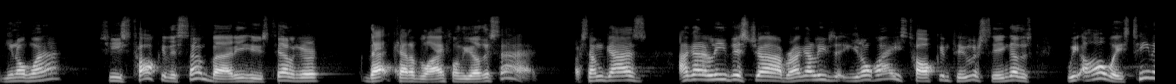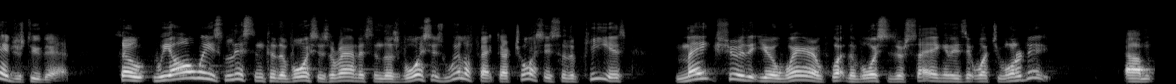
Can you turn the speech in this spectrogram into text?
You know why? She's talking to somebody who's telling her that kind of life on the other side. Or some guys, I got to leave this job, or I got to leave. You know why? He's talking to or seeing others. We always, teenagers do that. So we always listen to the voices around us, and those voices will affect our choices. So the key is make sure that you're aware of what the voices are saying, and is it what you want to do? Um,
